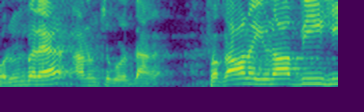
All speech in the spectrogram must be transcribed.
ஒரு மிம்பரை அனுப்பிச்சு கொடுத்தாங்க. ஃபகான யுனாஃபிஹி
